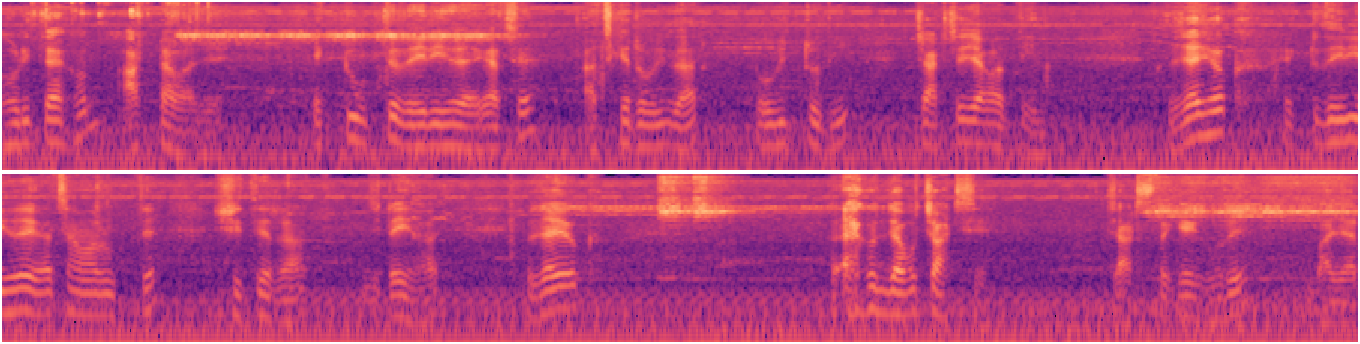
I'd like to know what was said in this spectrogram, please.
ঘড়িতে এখন আটটা বাজে। একটু উঠতে দেরি হয়ে গেছে। আজকে রবিবার, পবিত্র দিন চার্চে যাওয়ার দিন। যাই হোক, একটু দেরি হয়ে গেছে আমার উঠতে, শীতের রাত, যেটাই হয়। তো যাই হোক, এখন যাব চার্চে। চার্চ থেকে ঘুরে, বাজার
